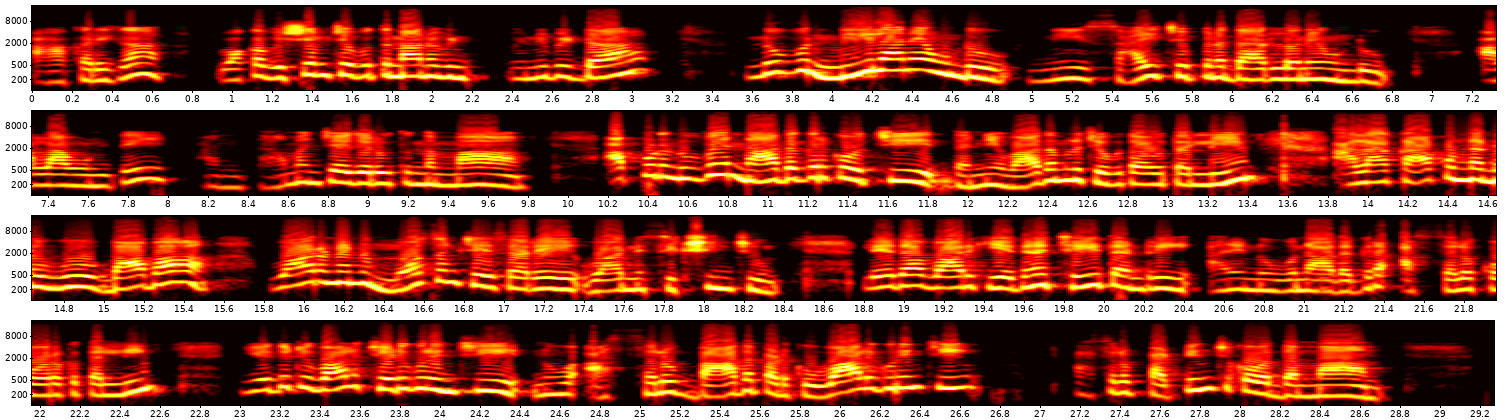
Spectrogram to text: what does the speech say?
ఆఖరిగా ఒక విషయం చెబుతున్నాను వినిబిడ్డా నువ్వు నీలానే ఉండు. నీ సాయి చెప్పిన దారిలోనే ఉండు. అలా ఉంటే అంతా మంచిగా జరుగుతుందమ్మా. అప్పుడు నువ్వే నా దగ్గరకు వచ్చి ధన్యవాదములు చెబుతావు తల్లి. అలా కాకుండా నువ్వు బాబా వారు నన్ను మోసం చేశారే వారిని శిక్షించు. లేదా వారికి ఏదైనా చేయి తండ్రి అని నువ్వు నా దగ్గర అస్సలు కోరకు తల్లి. ఎదుటి వాళ్ళ చెడు గురించి నువ్వు అస్సలు బాధపడకు. వాళ్ళ గురించి అసలు పట్టించుకోవద్దమ్మా.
